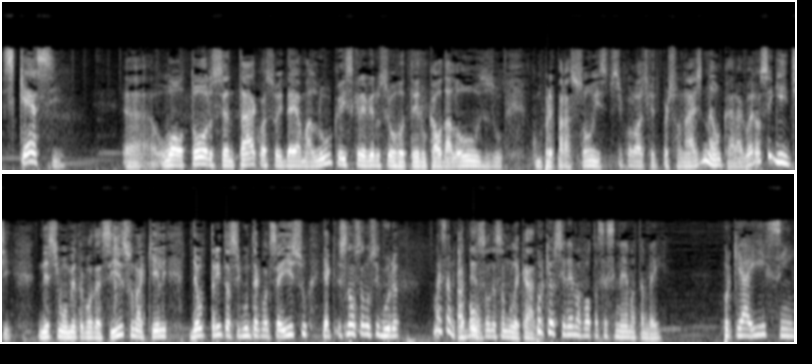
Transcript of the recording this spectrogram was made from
esquece uh, o autor sentar com a sua ideia maluca e escrever o seu roteiro caudaloso, com preparações psicológicas de personagens. Não, cara, agora é o seguinte: neste momento acontece isso, naquele, deu 30 segundos até acontecer isso, e aquilo, senão você não segura Mas sabe que a é atenção bom? dessa molecada. Porque o cinema volta a ser cinema também. Porque aí sim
